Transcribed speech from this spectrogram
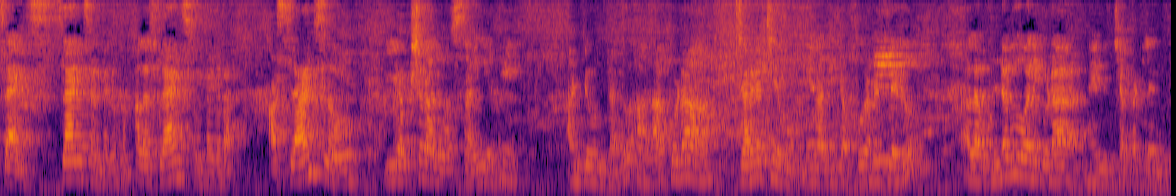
స్లాంగ్స్ స్లాంగ్స్ అంటారు కదా అలా స్లాంగ్స్ ఉంటాయి కదా. ఆ స్లాంగ్స్లో ఈ అక్షరాలు వస్తాయి అని అంటూ ఉంటారు. అలా కూడా జరగచ్చేమో. నేను అది తప్పు అనట్లేదు. అలా ఉండవు అని కూడా నేను చెప్పట్లేదు.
